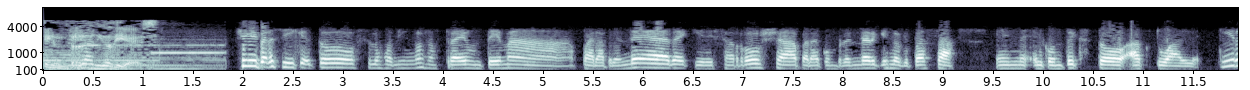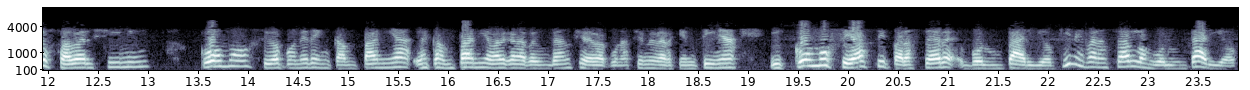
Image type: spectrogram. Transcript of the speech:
en Radio 10. Sí, me parece que todos los domingos nos trae un tema para aprender, que desarrolla, para comprender qué es lo que pasa en el contexto actual. Quiero saber, Jimmy, cómo se va a poner en campaña la campaña, valga la redundancia, de vacunación en Argentina y cómo se hace para ser voluntario. ¿Quiénes van a ser los voluntarios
